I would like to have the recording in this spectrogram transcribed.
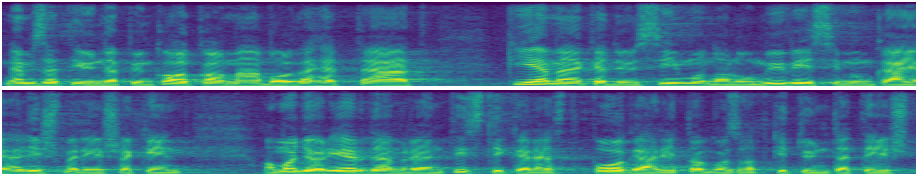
nemzeti ünnepünk alkalmából vehette át kiemelkedő színvonalú művészi munkája elismeréseként a Magyar Érdemrend Tisztikereszt polgári tagozat kitüntetést,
